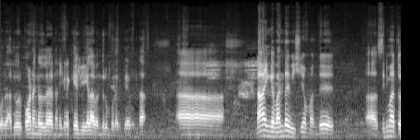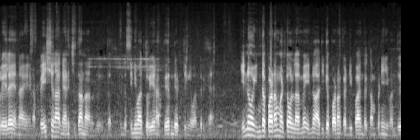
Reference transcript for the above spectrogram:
ஒரு அது ஒரு கோணங்களில் நினைக்கிற கேள்விகளாக வந்துடும் போல இருக்குது வந்தா நான் இங்கே வந்த விஷயம் வந்து சினிமா துறையில் நான் என்னை பேஷனாக நினச்சி தான் நான் இந்த இந்த சினிமா துறையை நான் தேர்ந்தெடுத்து இங்கே வந்திருக்கேன். இன்னும் இந்த படம் மட்டும் இல்லாமல் இன்னும் அதிக படம் கண்டிப்பாக இந்த கம்பெனி வந்து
